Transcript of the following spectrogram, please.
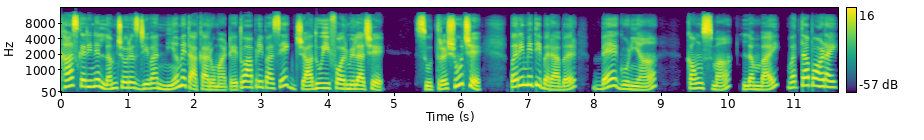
ખાસ કરીને લંબચોરસ જેવા નિયમિત આકારો માટે તો આપણી પાસે એક જાદુઈ ફોર્મ્યુલા છે. સૂત્ર શું છે? પરિમિતિ બરાબર બે ગુણ્યા કૌંસમાં લંબાઈ વત્તા પહોળાઈ.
